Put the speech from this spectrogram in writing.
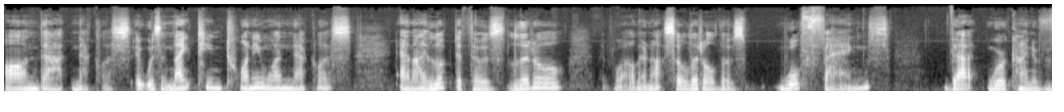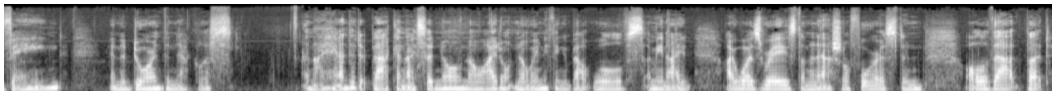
on that necklace. It was a 1921 necklace, and I looked at those little, well, they're not so little, those wolf fangs that were kind of veined and adorned the necklace. And I handed it back and I said, No, no, I don't know anything about wolves. I mean, I, I was raised on a national forest and all of that, but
